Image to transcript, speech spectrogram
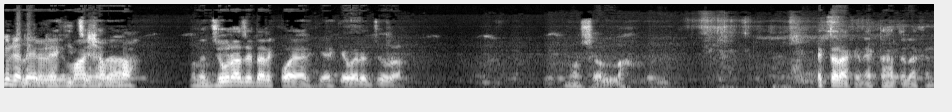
দুটা দেখেন মাশাআল্লাহ। মানে জোড়া যেটারে কয় আর কি একেবারে জোড়া। মাশাআল্লাহ। একটা রাখেন একটা হাতে রাখেন।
